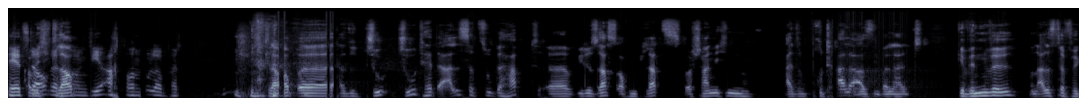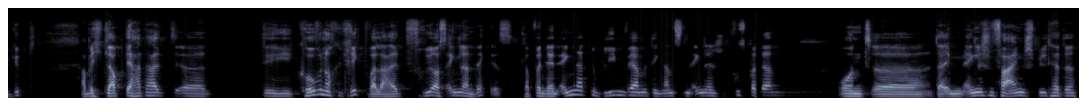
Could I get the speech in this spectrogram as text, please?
Der jetzt ja auch glaub, irgendwie acht Wochen Urlaub hat. Ich glaube, äh, also Jude, Jude, hätte alles dazu gehabt, äh, wie du sagst, auf dem Platz. Wahrscheinlich ein also brutaler Asi, weil er halt gewinnen will und alles dafür gibt. Aber ich glaube, der hat halt äh, die Kurve noch gekriegt, weil er halt früh aus England weg ist. Ich glaube, wenn der in England geblieben wäre mit den ganzen englischen Fußballern und äh, da im englischen Verein gespielt hätte,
